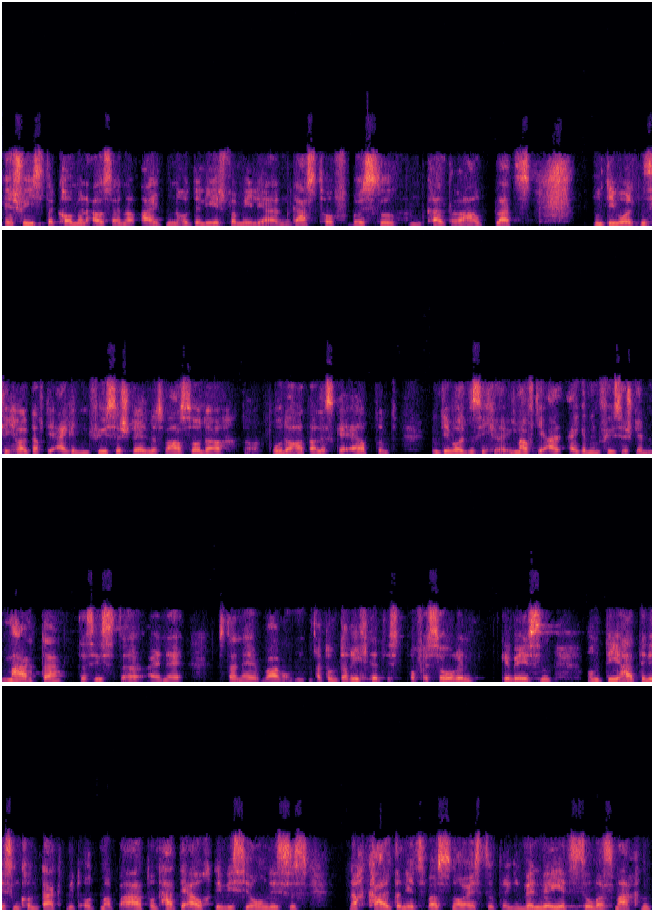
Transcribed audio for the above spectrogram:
Geschwister kommen aus einer alten Hoteliersfamilie, einem Gasthof Rössel am Kalterer Hauptplatz. Und die wollten sich halt auf die eigenen Füße stellen. Das war so. Der, der Bruder hat alles geerbt und, und die wollten sich immer auf die eigenen Füße stellen. Martha, das ist äh, eine, ist eine war, hat unterrichtet, ist Professorin gewesen und die hatte diesen Kontakt mit Ottmar Barth und hatte auch die Vision, dieses nach Kaltern jetzt was Neues zu bringen. Wenn wir jetzt sowas machen,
